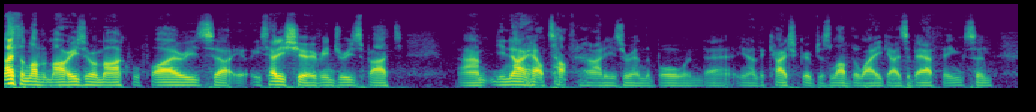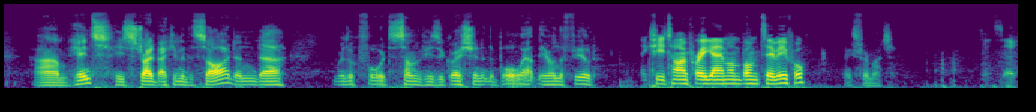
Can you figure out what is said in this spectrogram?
Nathan Lovett Murray's a remarkable player. He's uh, he's had his share of injuries, but um, you know how tough and hard he is around the ball, and uh, you know the coaching group just love the way he goes about things, and um, hence he's straight back into the side, and uh, we look forward to some of his aggression at the ball out there on the field. Thanks for your time pre-game on Bomb TV, Paul. Thanks very much. Sensational.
